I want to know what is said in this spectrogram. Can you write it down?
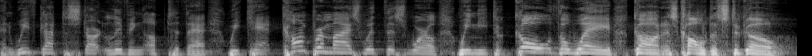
And we've got to start living up to that. We can't compromise with this world. We need to go the way God has called us to go.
